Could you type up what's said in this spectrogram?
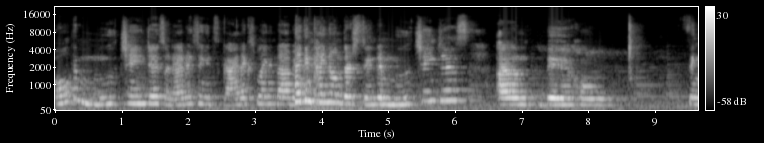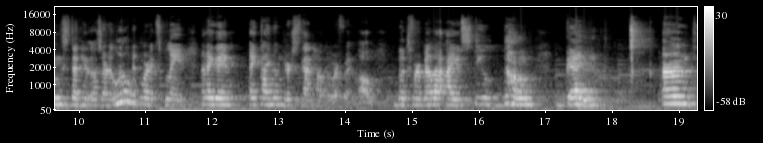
all the mood changes and everything, it's kind of explaining that. I can kind of understand the mood changes and the whole things that he does are a little bit more explained. And again, I kind of understand how they were in love. But for Bella, I still don't get it. And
